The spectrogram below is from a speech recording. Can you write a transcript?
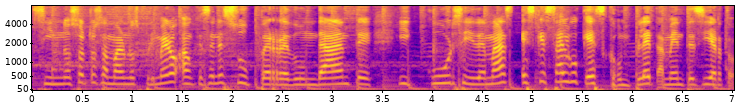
sin nosotros amarnos primero, aunque suene súper redundante y cursi y demás, es que es algo que es completamente cierto.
